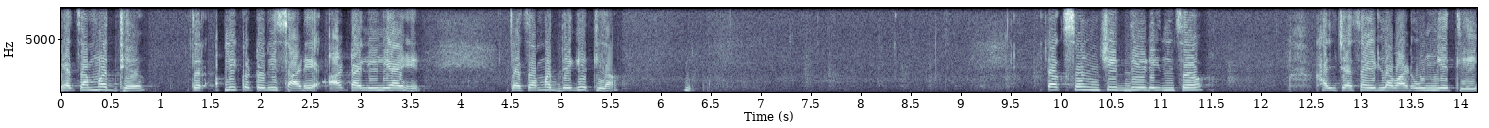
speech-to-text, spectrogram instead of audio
याचा मध्य तर आपली कटोरी साडे आठ आलेली आहे. त्याचा मध्य घेतला. टक्स उंची दीड इंच खालच्या साईडला वाढवून घेतली.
